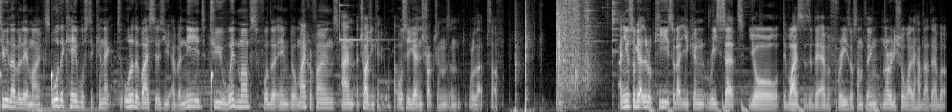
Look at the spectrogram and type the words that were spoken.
two lavalier mics, all the cables to connect to all the devices you ever need, two wind muffs for the inbuilt microphones, and a charging cable. Also, you get instructions and all of that stuff. And you also get a little key so that you can reset your devices if they ever freeze or something. I'm not really sure why they have that there, but.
